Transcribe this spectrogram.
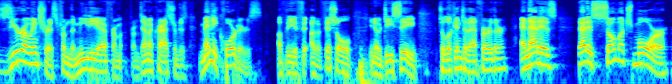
zero interest from the media, from from Democrats, from just many quarters of the of official, you know, DC to look into that further. And that is That is so much more.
